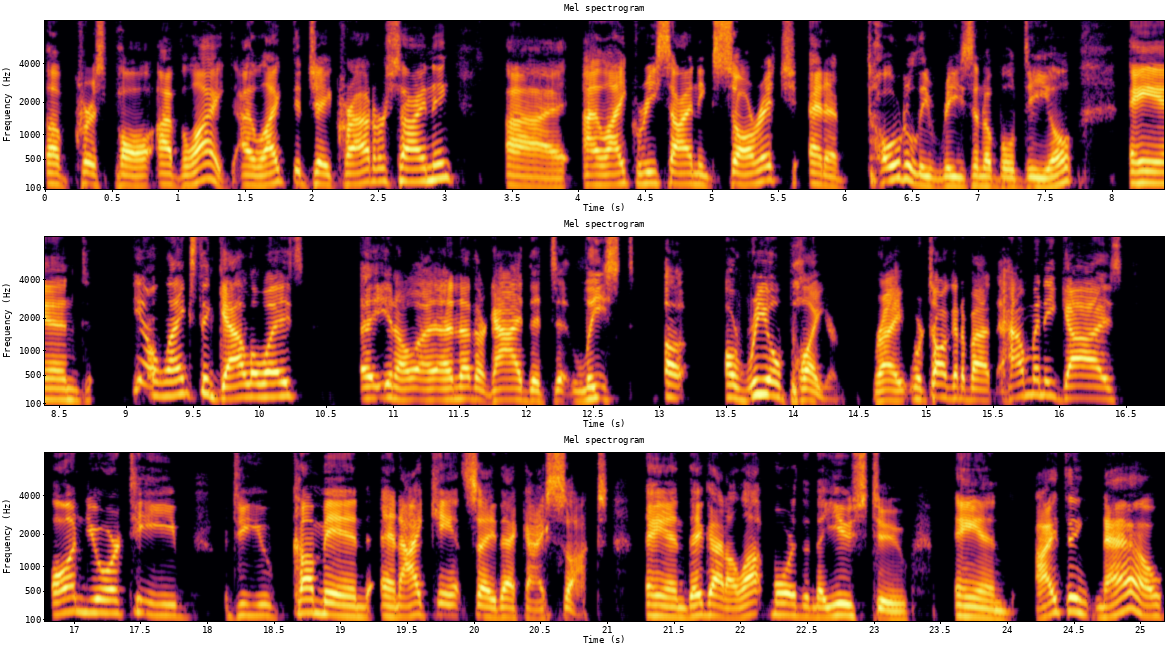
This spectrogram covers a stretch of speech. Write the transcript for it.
of Chris Paul, I've liked. I like the Jae Crowder signing. Uh, I like re-signing Saric at a totally reasonable deal. And you know, Langston Galloway's, uh, you know, another guy that's at least a, a real player, right? We're talking about how many guys on your team do you come in and I can't say that guy sucks. And they got a lot more than they used to. And I think now,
